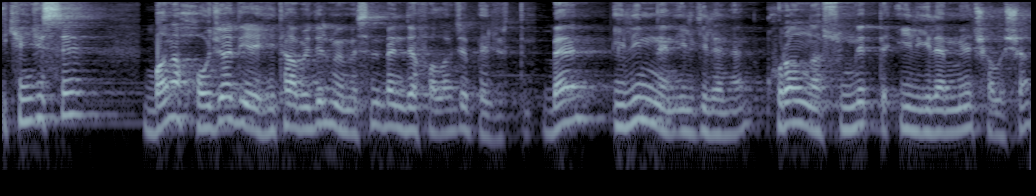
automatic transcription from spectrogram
İkincisi bana hoca diye hitap edilmemesini ben defalarca belirttim. Ben ilimle ilgilenen, Kur'an'la sünnetle ilgilenmeye çalışan,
